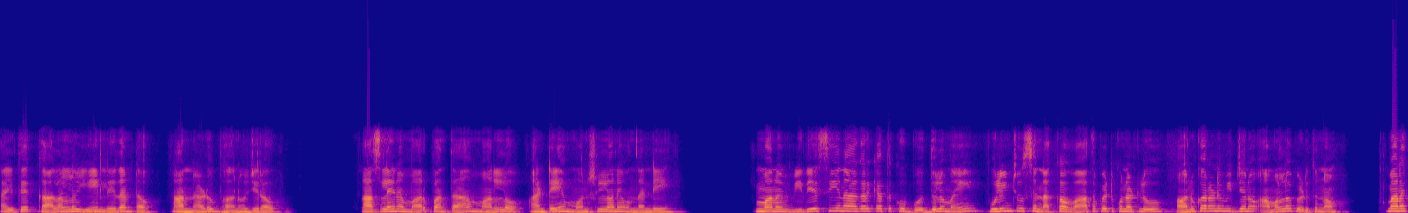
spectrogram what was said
అయితే కాలంలో ఏం లేదంటావు అన్నాడు భానోజీరావు. అసలైన మార్పు అంతా మనలో అంటే మనుషుల్లోనే ఉందండి. మనం విదేశీ నాగరికతకు బొద్దులమై పులిని చూసి నక్క వాత పెట్టుకున్నట్లు అనుకరణ విద్యను అమల్లో పెడుతున్నాం. మన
